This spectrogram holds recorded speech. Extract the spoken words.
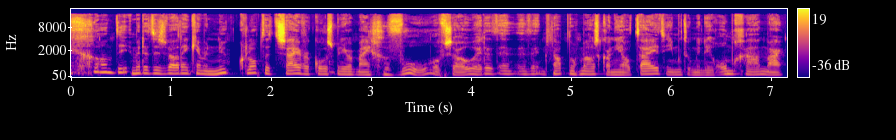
gigantisch, maar dat is wel, denk je, maar nu klopt het cijfer correspondeert met mijn gevoel of zo. Hè? Dat, en, en- ik snap nogmaals, kan niet altijd. En je moet ook met leren omgaan. Maar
